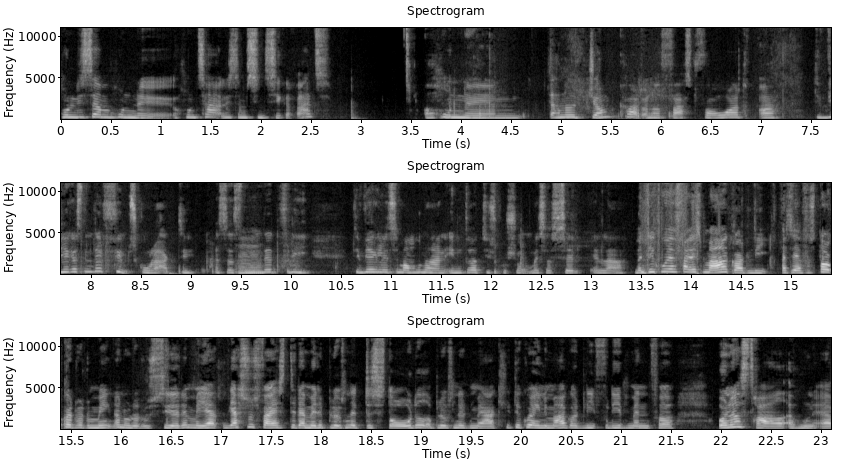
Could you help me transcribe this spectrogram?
hun ligesom, hun, øh, hun tager ligesom sin cigaret, og hun, øh, der er noget jump cut og noget fast forward, og det virker sådan lidt filmskoleagtigt. Altså sådan mm. lidt, fordi det virker lidt som om, hun har en indre diskussion med sig selv, eller Men det kunne jeg faktisk meget godt lide. Altså, jeg forstår godt, hvad du mener nu, når du siger det, men jeg, jeg synes faktisk, det der med, det blev sådan lidt distorted og blev sådan lidt mærkeligt, det kunne jeg egentlig meget godt lide, fordi man får understreget, at hun er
